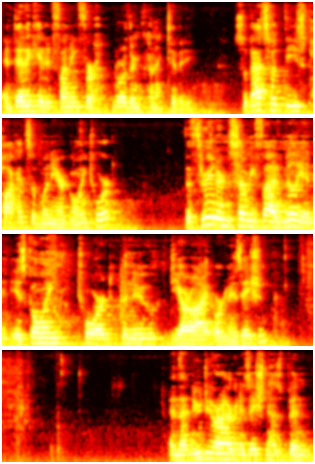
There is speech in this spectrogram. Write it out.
and dedicated funding for northern connectivity. So that's what these pockets of money are going toward. The 375 million is going toward the new DRI organization. And that new DRI organization has been,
